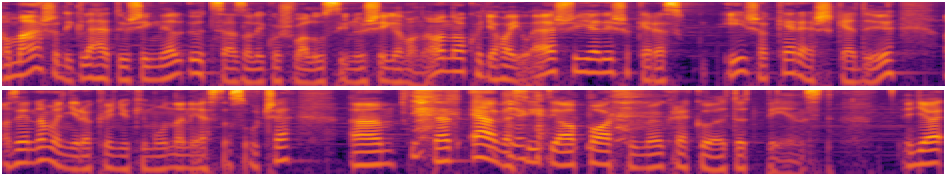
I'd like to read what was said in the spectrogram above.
a második lehetőségnél 5%-os valószínűsége van annak, hogy a hajó elsüllyed, és a, keres- és a kereskedő, azért nem annyira könnyű kimondani ezt a szót se, um, tehát elveszíti a parfümökre költött pénzt. Ugye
